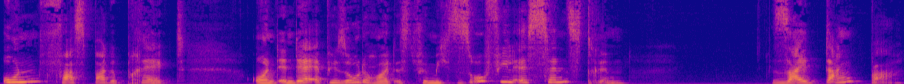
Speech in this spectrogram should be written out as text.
unfassbar geprägt. Und in der Episode heute ist für mich so viel Essenz drin. Sei dankbar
